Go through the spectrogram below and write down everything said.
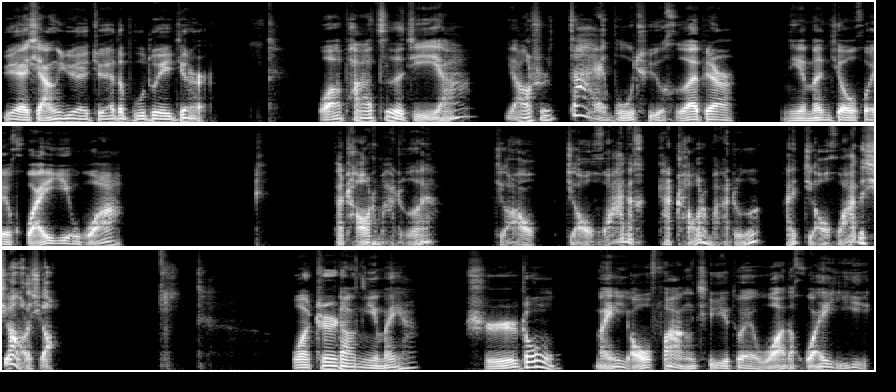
越想越觉得不对劲儿。我怕自己呀，要是再不去河边，你们就会怀疑我。他朝着马哲呀，狡狡猾的。他朝着马哲。还狡猾的笑了笑。我知道你们呀，始终没有放弃对我的怀疑。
